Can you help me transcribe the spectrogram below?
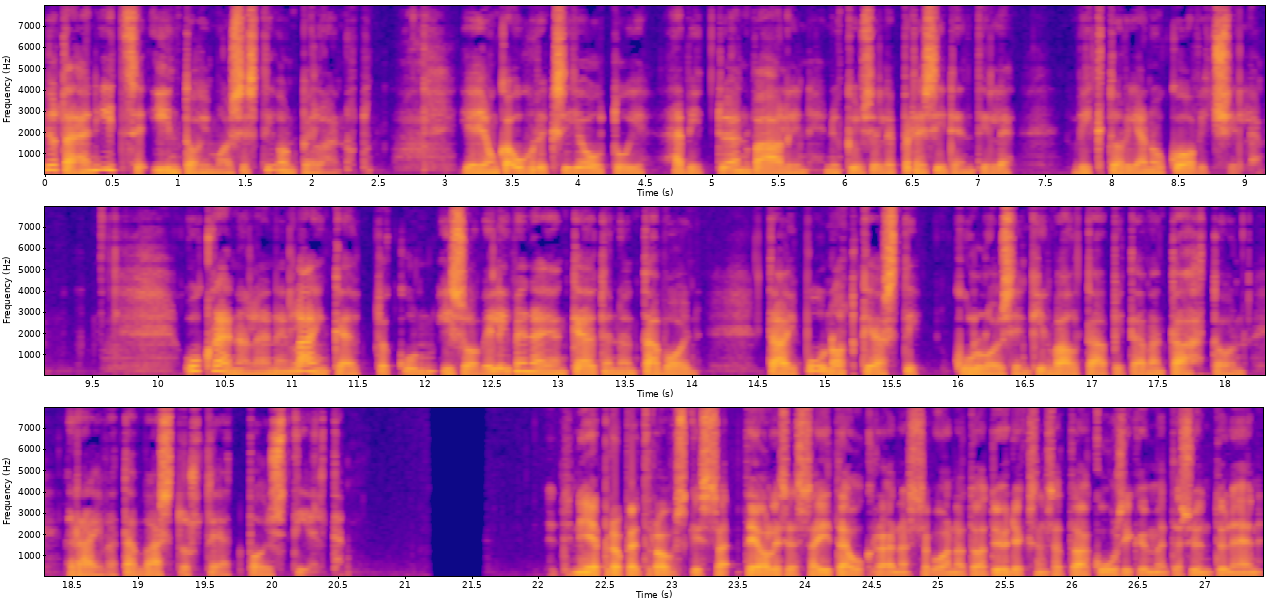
jota hän itse intohimoisesti on pelannut ja jonka uhriksi joutui hävittyään vaalin nykyiselle presidentille Viktor Janukovicille. Ukrainalainen lainkäyttö, kun isoveli Venäjän käytännön tavoin, taipuu notkeasti kulloisenkin valtaa pitävän tahtoon raivata vastustajat pois tieltä. Dniepropetrovskissa teollisessa Itä-Ukrainassa vuonna 1960 syntyneen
